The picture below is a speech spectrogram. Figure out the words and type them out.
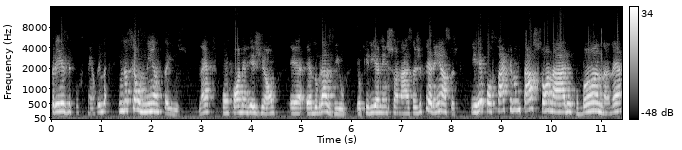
13%. Ainda, ainda se aumenta isso, né? conforme a região é, é do Brasil. Eu queria mencionar essas diferenças e reforçar que não está só na área urbana, né?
